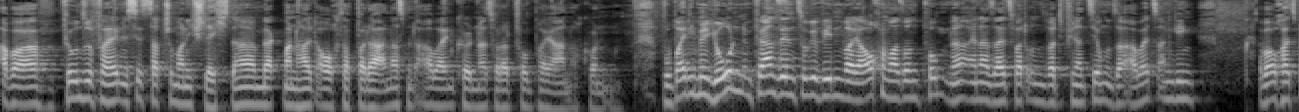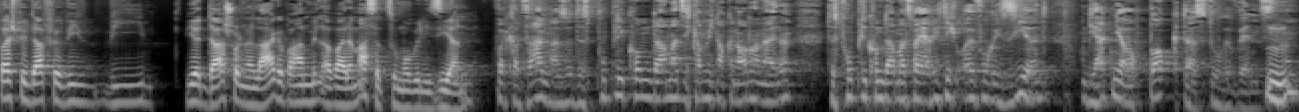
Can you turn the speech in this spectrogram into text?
Aber für unsere Verhältnisse ist das schon mal nicht schlecht. Ne? Da merkt man halt auch, dass wir da anders mitarbeiten können, als wir das vor ein paar Jahren noch konnten. Wobei die Millionen im Fernsehen zu gewinnen war ja auch nochmal so ein Punkt. Ne? Einerseits, was, was die Finanzierung unserer Arbeits anging, aber auch als Beispiel dafür, wie, wie wir da schon in der Lage waren, mittlerweile Masse zu mobilisieren. Ich wollte gerade sagen, also das Publikum damals, ich kann mich noch genau daran erinnern, das Publikum damals war ja richtig euphorisiert und die hatten ja auch Bock, dass du gewinnst. Mhm. Ne?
